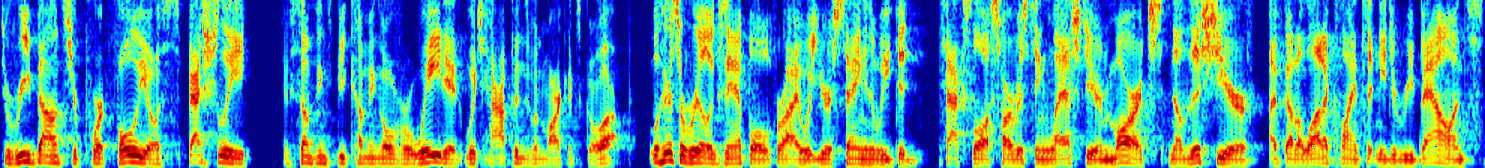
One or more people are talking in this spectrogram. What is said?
to rebalance your portfolio, especially if something's becoming overweighted, which happens when markets go up. Well, here's a real example, Rye, what you're saying that we did tax loss harvesting last year in March. Now, this year, I've got a lot of clients that need to rebalance.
